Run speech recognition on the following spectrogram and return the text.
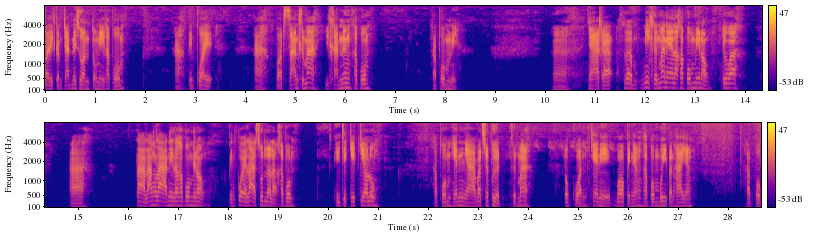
บริกำจัดในส่วนตรงนี้ครับผมอ่าเป็นกล้วย อ่าปลอดสารขึ้นมาอีกคันหนึงครับผม ครับผมนี่อ่าหญ้าก็เริ่มมีขึ้นมาแน่แล้วครับผมพี่น้องถือว่า อ่าล่าล้างล่านี่แล้วครับผมพี่น้องเป็นกล้วยล่าสุดแล้วล่ะครับผม ที่จะเก็บเกี่ยวลง ครับผมเห็นหญ้าวัชพืชขึ้นมารบกวนแค่นี้บ่เป็นยังครับผมไม่มีปัญหายัง ครับผม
